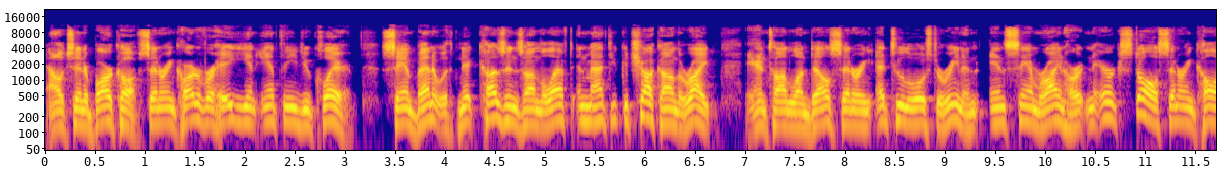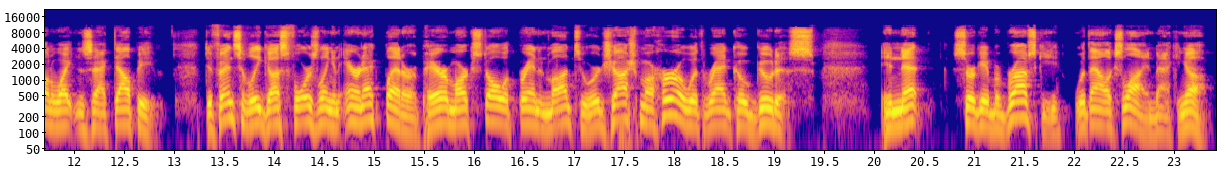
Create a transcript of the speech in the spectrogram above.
Alexander Barkov centering Carter Verhaeghe and Anthony Duclair. Sam Bennett with Nick Cousins on the left and Matthew Tkachuk on the right. Anton Lundell centering Eetu Luostarinen and Sam Reinhart and Eric Staal centering Colin White and Zach Dalpe. Defensively, Gus Forsling and Aaron Ekblad are a pair. Marc Staal with Brandon Montour. Josh Mahura with Radko Gudas. In net, Sergei Bobrovsky with Alex Lyon backing up.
